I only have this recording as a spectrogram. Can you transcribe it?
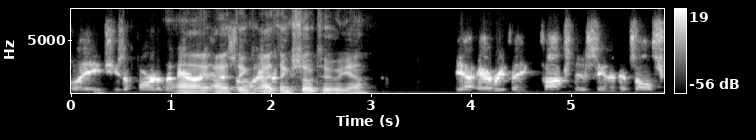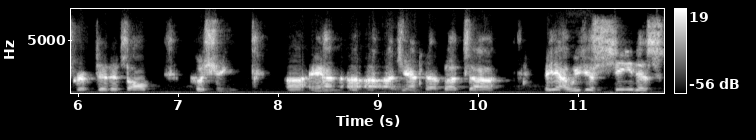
played. She's a part of the narrative. I, I It's think I think so too. Yeah. yeah, everything. Fox News, CNN, it's all scripted. It's all pushing uh, an uh, uh, agenda. But, uh, but yeah, we just see this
